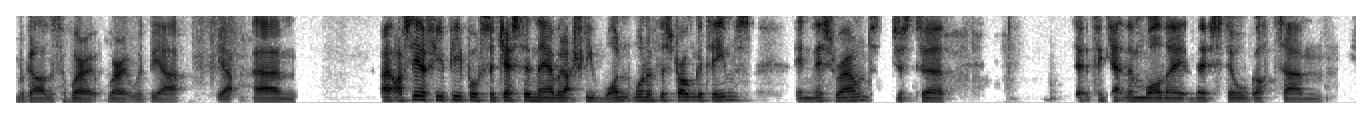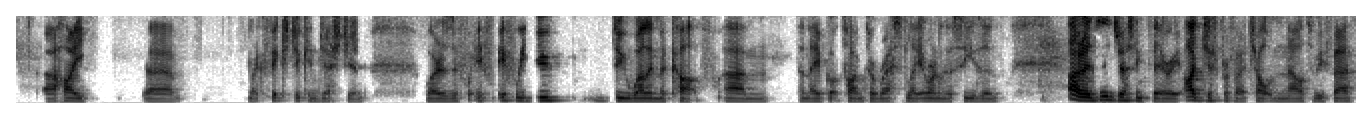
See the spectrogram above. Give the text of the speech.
regardless of where it where it would be at. Yeah. Um, I, I've seen a few people suggesting they would actually want one of the stronger teams in this round just to to, to get them while they they've still got um, a high uh, like fixture congestion. Whereas if if if we do do well in the cup, um, and they've got time to rest later on in the season, I don't know. It's an interesting theory. I'd just prefer Charlton now. To be fair,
